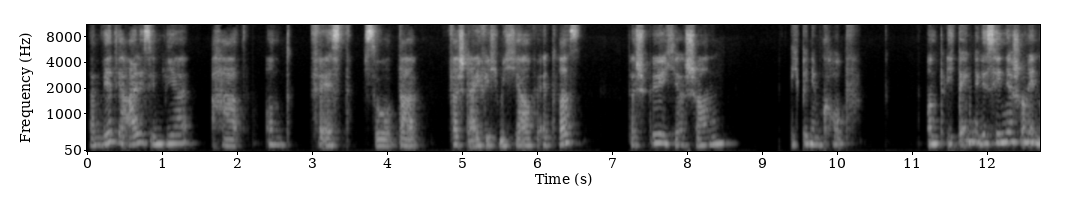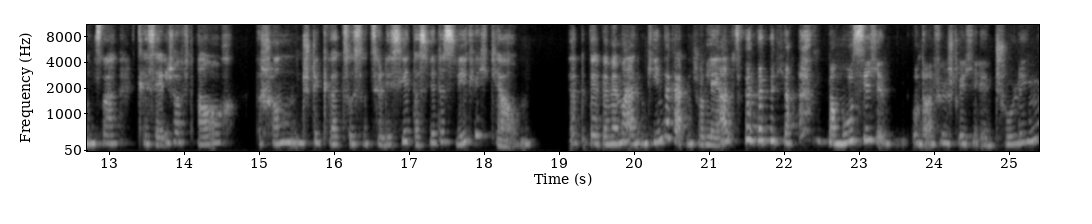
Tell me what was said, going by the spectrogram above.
dann wird ja alles in mir hart und fest. So, da versteife ich mich ja auf etwas. Da spüre ich ja schon, ich bin im Kopf. Und ich denke, wir sind ja schon in unserer Gesellschaft auch schon ein Stück weit so sozialisiert, dass wir das wirklich glauben. Ja, wenn man im Kindergarten schon lernt, ja, man muss sich unter Anführungsstrichen entschuldigen.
